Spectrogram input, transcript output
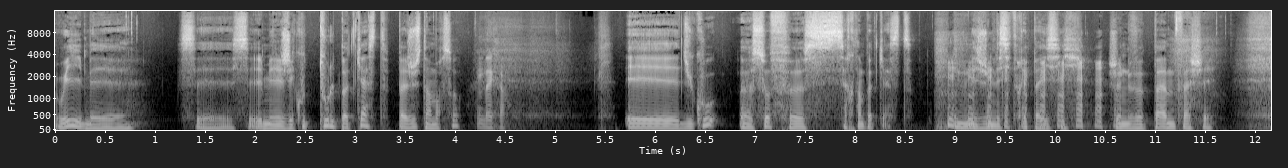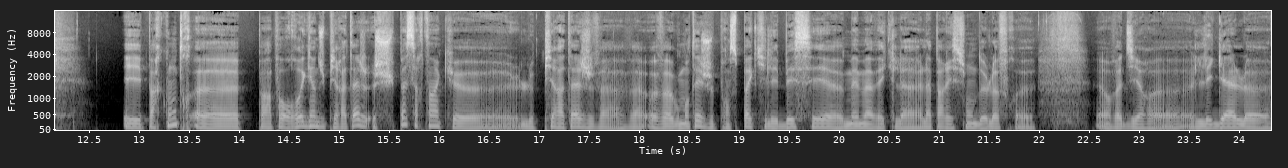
oui, mais c'est, mais j'écoute tout le podcast, pas juste un morceau. D'accord. Et du coup, euh, sauf euh, certains podcasts, mais je ne les citerai pas ici. Je ne veux pas me fâcher. Et par contre, euh, par rapport au regain du piratage, je suis pas certain que le piratage va, va, va augmenter. Je pense pas qu'il ait baissé, même avec la- l'apparition de l'offre, on va dire, légale,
